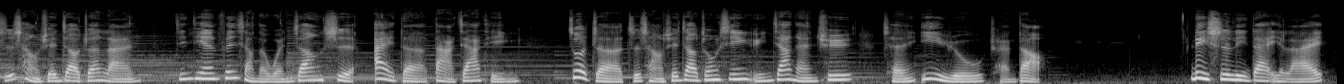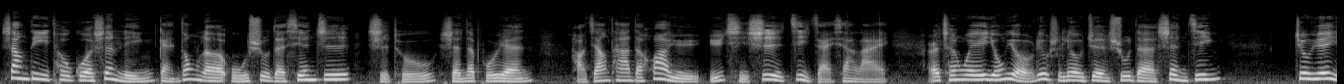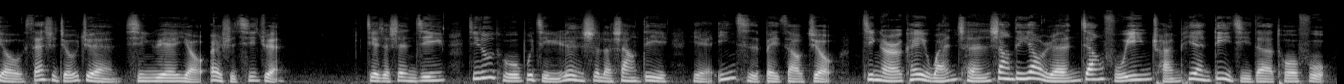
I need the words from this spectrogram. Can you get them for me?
职场宣教专栏，今天分享的文章是《爱的大家庭》，作者职场宣教中心云嘉南区陈义如传道。历世历代以来，上帝透过圣灵感动了无数的先知、使徒、神的仆人，好将他的话语与启示记载下来，而成为拥有六十六卷书的圣经。旧约有三十九卷，新约有二十七卷。借着圣经，基督徒不仅认识了上帝，也因此被造就，进而可以完成上帝要人将福音传遍地极的托付。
